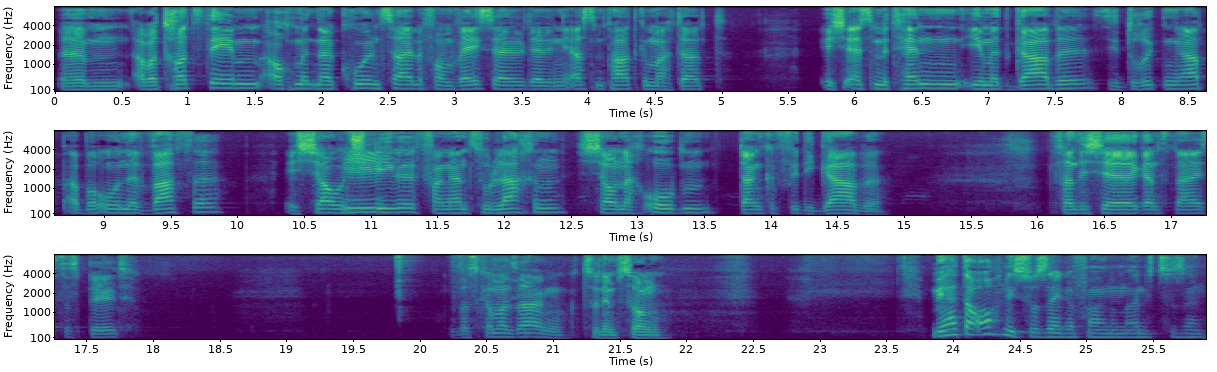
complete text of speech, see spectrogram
Ähm, aber trotzdem auch mit einer coolen Zeile von Weisel, der den ersten Part gemacht hat. Ich esse mit Händen, ihr mit Gabel, sie drücken ab, aber ohne Waffe. Ich schaue in den mhm. Spiegel, fange an zu lachen, schau nach oben, danke für die Gabe. Fand ich äh, ganz nice, das Bild. Was kann man sagen zu dem Song? Mir hat er auch nicht so sehr gefallen, um ehrlich zu sein.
